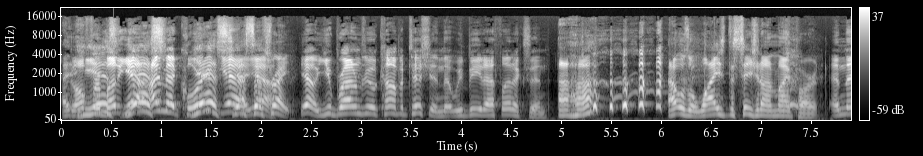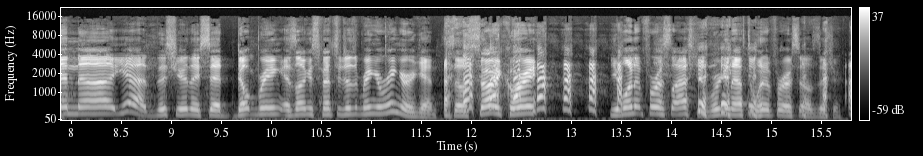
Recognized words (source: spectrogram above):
Uh, Golfer he is, buddy? Yeah, yes, I met Corey. Yes, yeah, yes, yeah. that's right. Yeah, you brought him to a competition that we beat athletics in. Uh huh. that was a wise decision on my part. And then, uh, yeah, this year they said, don't bring, as long as Spencer doesn't bring a ringer again. So sorry, Corey. you won it for us last year. We're going to have to win it for ourselves this year.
